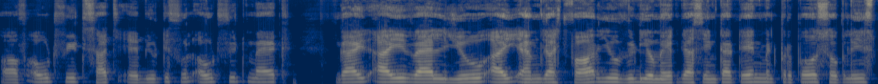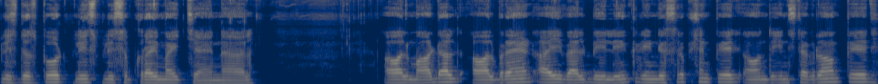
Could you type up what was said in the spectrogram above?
of outfit such a beautiful outfit make. Guys i value you. i am just for you video make just entertainment purpose. So please please do support please please subscribe my channel. All models all brand i will be linked in description page on the instagram page.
